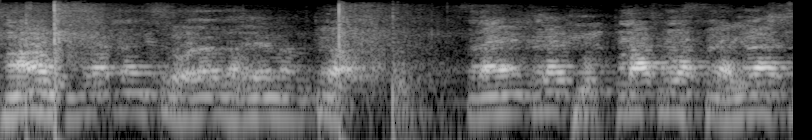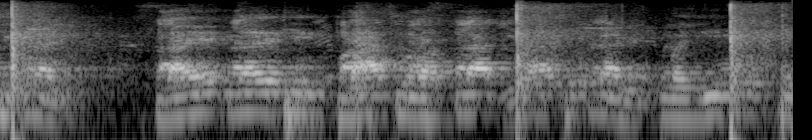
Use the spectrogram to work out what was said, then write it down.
हा उद्घाटन सोहळा झाल्यानंतर सायंकाळी ठीक पाच वाजता या ठिकाणी सायंकाळी ठीक पाच वाजता या ठिकाणी पहिली ते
